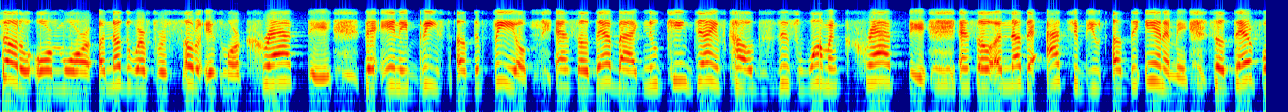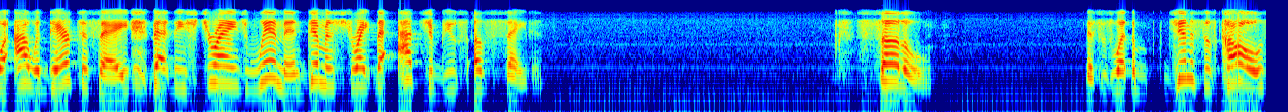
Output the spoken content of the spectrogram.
subtle or more another word for subtle is more crafty than any beast of the field. And so thereby New King James calls this woman crafty. And so another attribute of the enemy. So therefore I would dare to say that these strange women demonstrate the attributes of Satan. Subtle. This is what the Genesis calls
